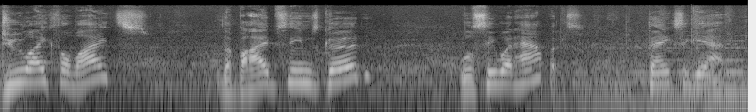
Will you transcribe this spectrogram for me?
Do like the lights. The vibe seems good. We'll see what happens. Thanks again.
